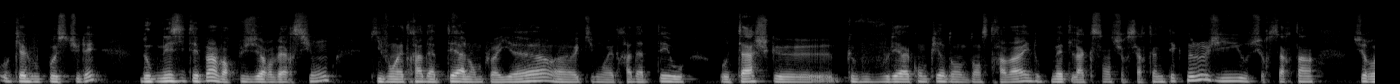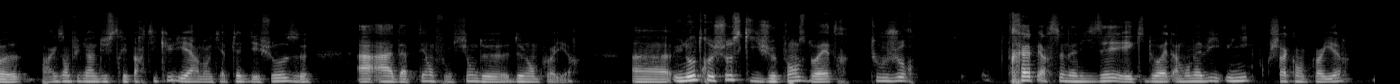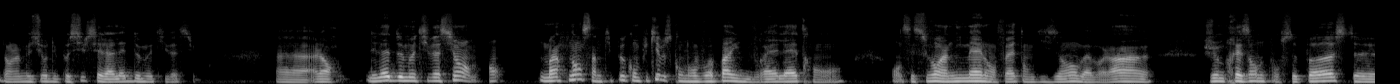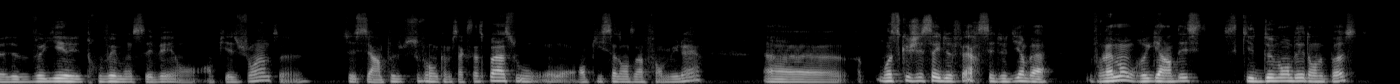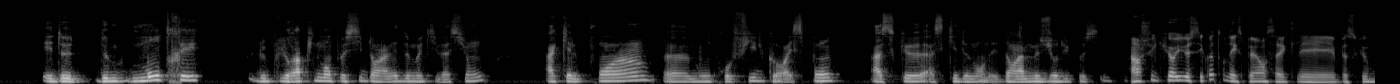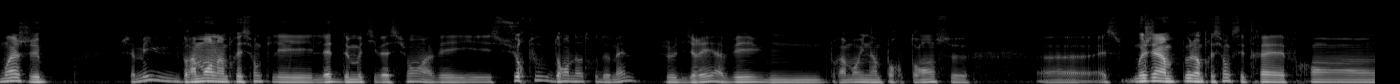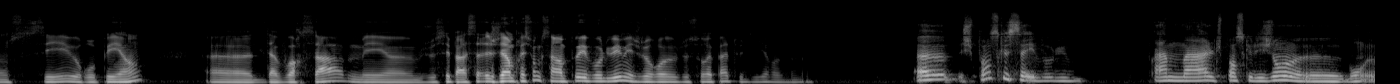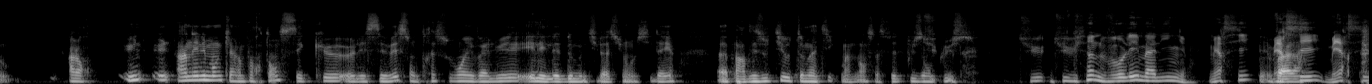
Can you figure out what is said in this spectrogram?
auquel vous postulez. Donc, n'hésitez pas à avoir plusieurs versions qui vont être adaptées à l'employeur, euh, qui vont être adaptées aux tâches que, que vous voulez accomplir dans, dans ce travail. Donc, mettre l'accent sur certaines technologies ou sur certains, sur, euh, par exemple, une industrie particulière. Donc, il y a peut-être des choses à, adapter en fonction de, l'employeur. Euh, une autre chose qui, je pense, doit être toujours très personnalisée et qui doit être, à mon avis, unique pour chaque employeur, dans la mesure du possible, c'est la lettre de motivation. Euh, alors, les lettres de motivation, en- maintenant, c'est un petit peu compliqué parce qu'on n'envoie pas une vraie lettre. C'est souvent un email, en fait, en disant, ben voilà, je me présente pour ce poste, euh, veuillez trouver mon CV en, pièce jointe. Euh, C'est un peu souvent comme ça que ça se passe, ou on remplit ça dans un formulaire. Euh, moi, ce que j'essaye de faire, c'est de dire, bah, vraiment regarder ce qui est demandé dans le poste et de, de montrer le plus rapidement possible dans la lettre de motivation à quel point mon profil correspond à ce, que, à ce qui est demandé, dans la mesure du possible. Alors, je suis curieux, c'est quoi ton expérience avec les... Parce que moi, j'ai jamais eu vraiment l'impression que les lettres de motivation avaient, surtout dans notre domaine, je dirais, avaient vraiment une importance. euh, euh, moi, j'ai un peu l'impression que c'est très français, européen, euh, d'avoir ça, mais euh, je sais pas. J'ai l'impression que ça a un peu évolué, mais je ne saurais pas te dire. je pense que ça évolue pas mal. Je pense que les gens, bon, alors, une- une- un élément qui est important, c'est que euh, les CV sont très souvent évalués, et les lettres de motivation aussi d'ailleurs, euh, par des outils automatiques. Maintenant, ça se fait de plus en Tu- plus. Tu, tu viens de voler ma ligne. Merci, Voilà. merci, merci.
